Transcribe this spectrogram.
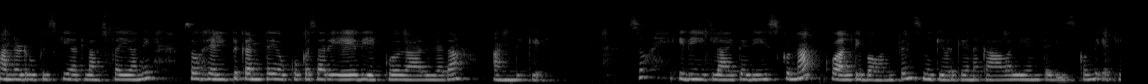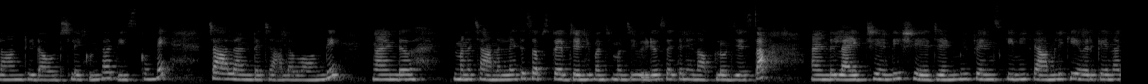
హండ్రెడ్ రూపీస్కి అట్లా వస్తాయి కానీ సో హెల్త్ కంటే ఒక్కొక్కసారి ఏది ఎక్కువ కాదు కదా అందుకే. సో ఇది ఇట్లా అయితే తీసుకున్న. క్వాలిటీ బాగుంది ఫ్రెండ్స్. మీకు ఎవరికైనా కావాలి అంటే తీసుకోండి. ఎట్లాంటి డౌట్స్ లేకుండా తీసుకోండి. చాలా అంటే చాలా బాగుంది. అండ్ మన ఛానల్ని అయితే సబ్స్క్రైబ్ చేయండి. మంచి మంచి వీడియోస్ అయితే నేను అప్లోడ్ చేస్తాను అండ్ లైక్ చేయండి షేర్ చేయండి. మీ ఫ్రెండ్స్కి మీ ఫ్యామిలీకి ఎవరికైనా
